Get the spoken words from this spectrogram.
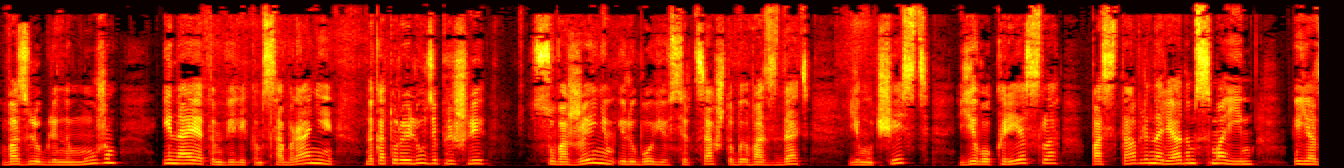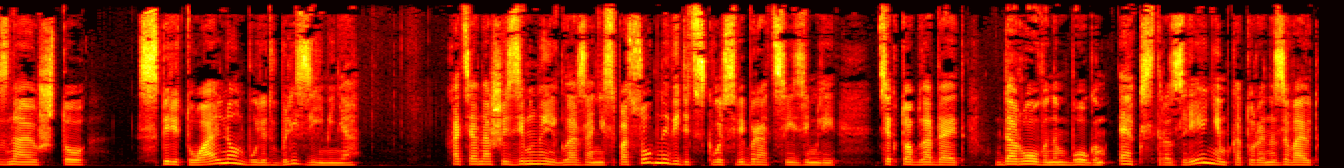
возлюбленным мужем, и на этом великом собрании, на которое люди пришли с уважением и любовью в сердцах, чтобы воздать ему честь, его кресло поставлено рядом с моим, и я знаю, что спиритуально он будет вблизи меня. Хотя наши земные глаза не способны видеть сквозь вибрации Земли, те, кто обладает дарованным Богом экстразрением, которое называют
